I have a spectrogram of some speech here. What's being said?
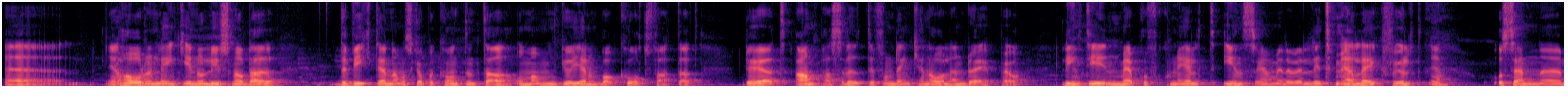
Eh. Har du en länk, in och lyssna. Och där, det viktiga när man skapar content där, om man går igenom bara kortfattat, det är att anpassa det utifrån den kanalen du är på. LinkedIn mer professionellt, Instagram är det väl lite mer lekfullt. ja. Och sen, eh,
